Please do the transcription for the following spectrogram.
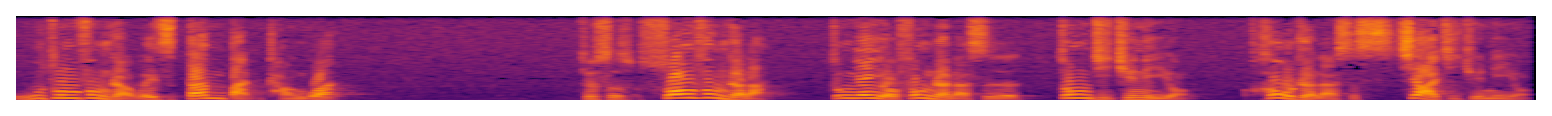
无中缝者为之单板长冠，就是双缝着了，中间有缝着了是中级军力用，后者呢是下级军力用。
